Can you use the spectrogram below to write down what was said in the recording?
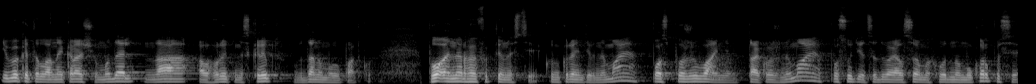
і викатила найкращу модель на алгоритмі скрипт в даному випадку. По енергоефективності конкурентів немає, по споживанню також немає. По суті, це два L7 в одному корпусі,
